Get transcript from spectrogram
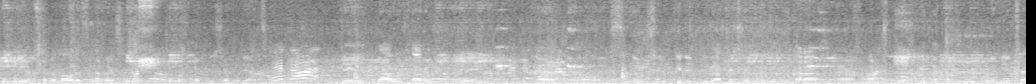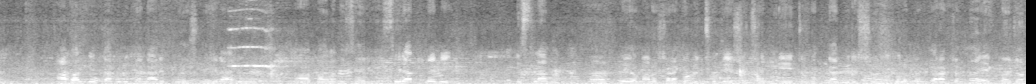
করিম সাল্লাহ বিষয়গুলি আছে যে দারুণ দারুণ এই সৃজনশীল জিনিসগুলো আছে, সেগুলো কিন্তু তারা মানুষকে দেখা শুরু করে দিয়েছেন। আবার বিদ্যাগুলিতে নারী, পুরুষ মেয়েরা এবং বাংলাদেশের সিরাত প্রেমিক ইসলাম প্রিয় মানুষেরা কিন্তু ছুটে এসেছেন এই চমৎকার দৃশ্য অবলোকন করার জন্য এক নজন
